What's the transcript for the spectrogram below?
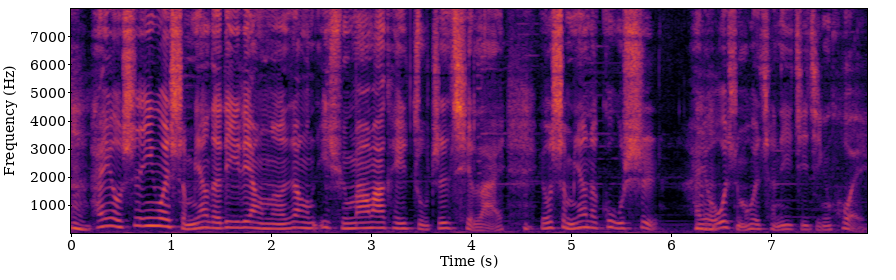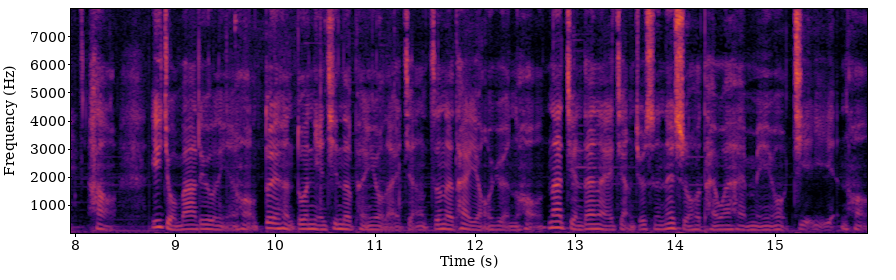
嗯，还有是因为什么样的力量呢，让一群妈妈可以组织起来？有什么样的故事？还有为什么会成立基金会？嗯、好。一九八六年哈，对很多年轻的朋友来讲，真的太遥远了哈。那简单来讲，就是那时候台湾还没有解严哈。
